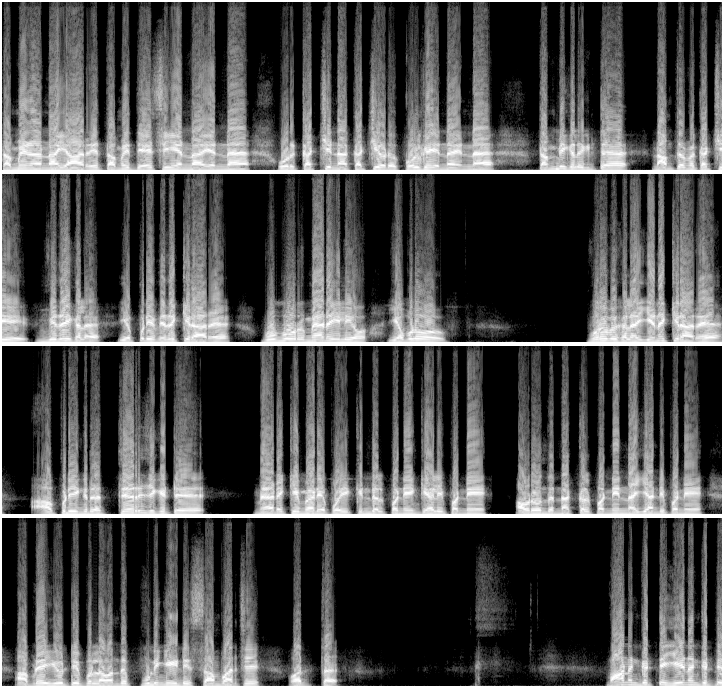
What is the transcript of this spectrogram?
தமிழன்னா யாரு? தமிழ் தேசியன்னா என்ன? ஒரு கட்சினா கட்சியோட கொள்கை என்ன என்ன? தம்பிகளுக்கிட்ட நாம் தமிழ் கட்சி விதைகளை எப்படி விதைக்கிறாரு? ஒவ்வொரு மேடையிலையும் எவ்வளோ உறவுகளை இணைக்கிறாரு? அப்படிங்கிறத தெரிஞ்சுக்கிட்டு மேடைக்கு மேடையே போய் கிண்டல் பண்ணி கேலி பண்ணி அவர் வந்து நக்கல் பண்ணி நையாண்டி பண்ணி அப்படியே யூடியூப்பில் வந்து புடுங்கிக்கிட்டு சம்பாரிச்சு வத்த. மானங்கட்டு ஈனங்கட்டு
